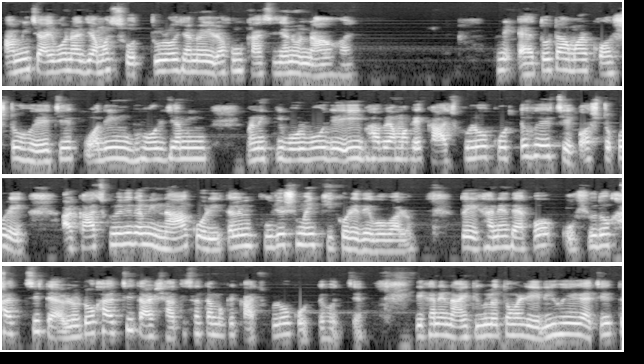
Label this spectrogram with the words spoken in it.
আমি চাইব না যে আমার শত্রুরও যেন এরকম কাশি যেন না হয়। মানে এতটা আমার কষ্ট হয়েছে, কদিন ভোর যে আমি মানে কি বলব, যে এইভাবে আমাকে কাজগুলো করতে হয়েছে কষ্ট করে। আর কাজগুলো যদি আমি না করি, তাহলে আমি পুজোর সময় কি করে দেব বলো? তো এখানে দেখো, ওষুধও খাচ্ছি, ট্যাবলেটও খাচ্ছি, তার সাথে সাথে আমাকে কাজগুলোও করতে হচ্ছে। এখানে নাইটিগুলো তো আমার রেডি হয়ে গেছে, তো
